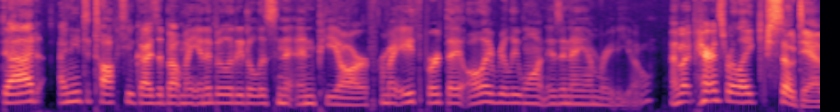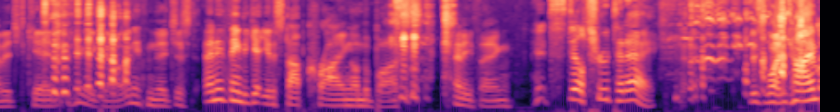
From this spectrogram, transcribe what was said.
Dad, I need to talk to you guys about my inability to listen to NPR. For my eighth birthday, all I really want is an AM radio. And my parents were like, You're so damaged, kid. Here you go. anything to just anything to get you to stop crying on the bus. anything. It's still true today. This one time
